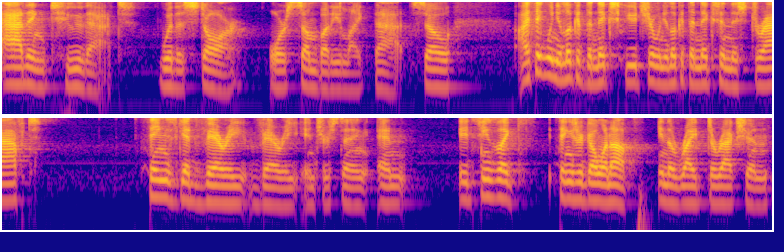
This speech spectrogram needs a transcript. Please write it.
adding to that with a star or somebody like that. So I think when you look at the Knicks' future, when you look at the Knicks in this draft, things get very, very interesting. And it seems like things are going up in the right direction.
